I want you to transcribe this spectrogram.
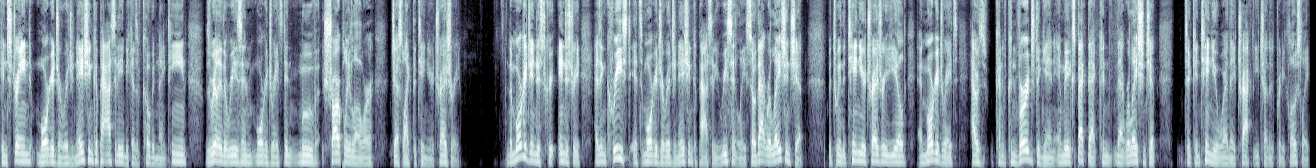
constrained mortgage origination capacity because of COVID 19 was really the reason mortgage rates didn't move sharply lower, just like the 10 year treasury. The mortgage industry, industry has increased its mortgage origination capacity recently, so that relationship between the 10 year treasury yield and mortgage rates has kind of converged again, and we expect that, con- that relationship to continue where they track each other pretty closely.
